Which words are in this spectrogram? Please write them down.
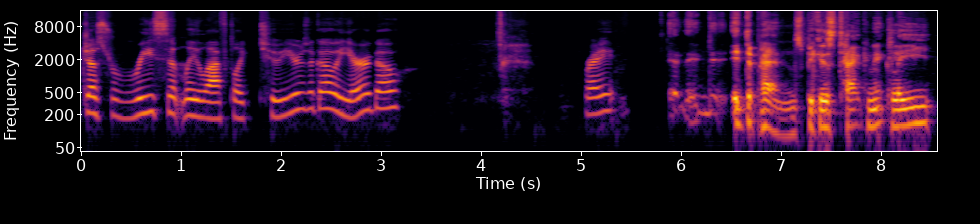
just recently left like two years ago, a year ago, right? It, it, it depends because technically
